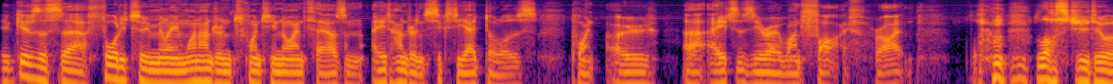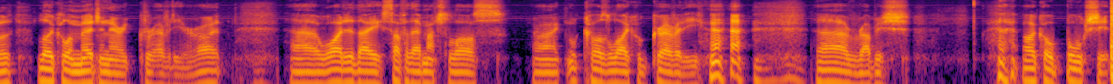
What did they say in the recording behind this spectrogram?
it gives us uh, forty two million one hundred twenty nine thousand eight hundred sixty eight dollars point oh uh. Right lost due to a local imaginary gravity, right? Uh, why did they suffer that much loss? Right, caused local gravity. uh, rubbish. I call bullshit,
